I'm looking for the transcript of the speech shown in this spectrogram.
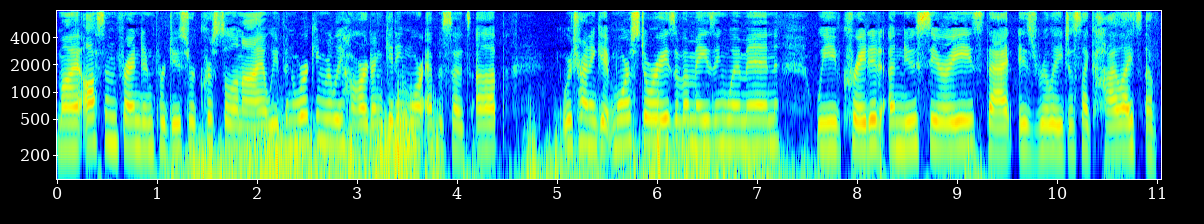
my awesome friend and producer, Kristal, and I, we've been working really hard on getting more episodes up. We're trying to get more stories of amazing women. We've created a new series that is really just like highlights of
